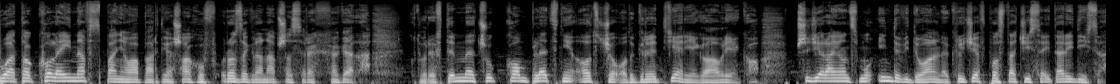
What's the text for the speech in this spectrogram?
Była to kolejna wspaniała partia szachów rozegrana przez Rech Hagela, który w tym meczu kompletnie odciął od gry Thierry'ego Auriego, przydzielając mu indywidualne krycie w postaci Seitaridisa.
